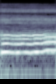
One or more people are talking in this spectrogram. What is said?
Oh.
